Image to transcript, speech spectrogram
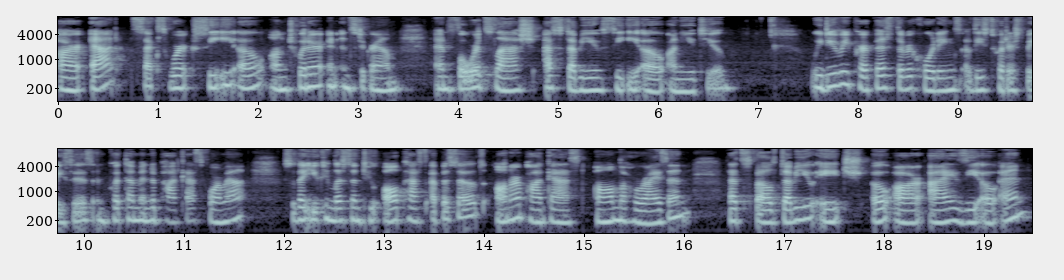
are at Sexwork CEO on Twitter and Instagram and forward slash SWCEO on YouTube. We do repurpose the recordings of these Twitter spaces and put them into podcast format so that you can listen to all past episodes on our podcast On the Whorizon. That's spelled W H O R I Z O N,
